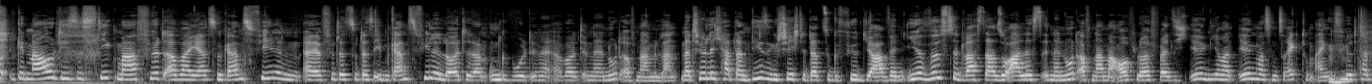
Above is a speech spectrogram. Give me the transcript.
genau dieses Stigma führt aber ja zu ganz vielen, äh, führt dazu, dass eben ganz viele Leute dann ungewollt in der, in der Notaufnahme landen. Natürlich hat dann diese Geschichte dazu geführt, ja, wenn ihr wüsstet, was da so alles in der Notaufnahme aufläuft, weil sich irgendjemand irgendwas ins Rektum eingeführt Mhm. hat.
